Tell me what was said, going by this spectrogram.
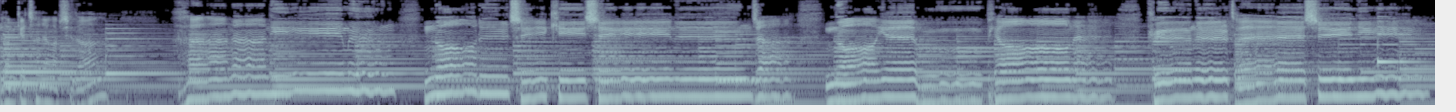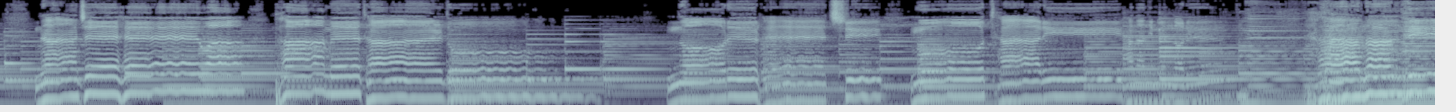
우리 함께 찬양합시다. 하나님은 너를 지키시는 자 너의 우편에 그늘 대신이 낮에 해와 밤에 달 难离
